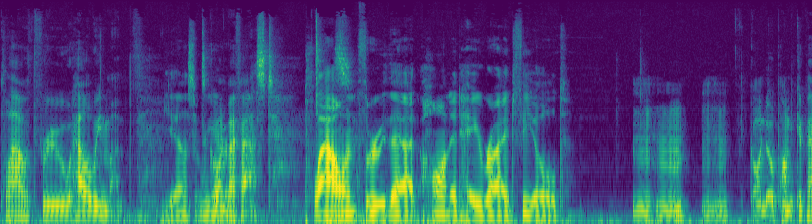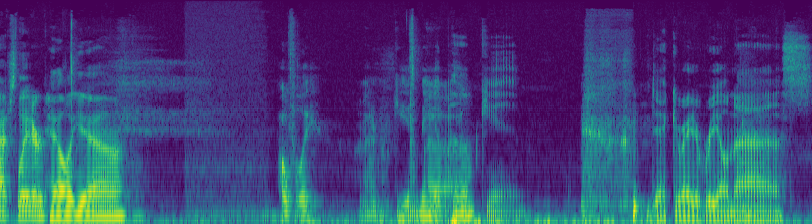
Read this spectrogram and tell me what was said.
plow through Halloween month, Yes, it's going by fast. plowing through that haunted hayride field. Mm-hmm. Mm-hmm. Going to a pumpkin patch later, Hell yeah! hopefully. I don't know. Get me Uh, a pumpkin. Decorate it real nice.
